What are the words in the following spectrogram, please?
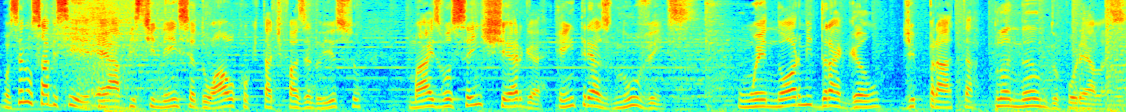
Você não sabe se é a abstinência do álcool que tá te fazendo isso, mas você enxerga entre as nuvens um enorme dragão de prata planando por elas.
